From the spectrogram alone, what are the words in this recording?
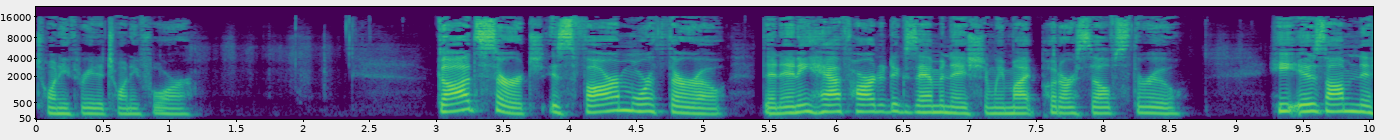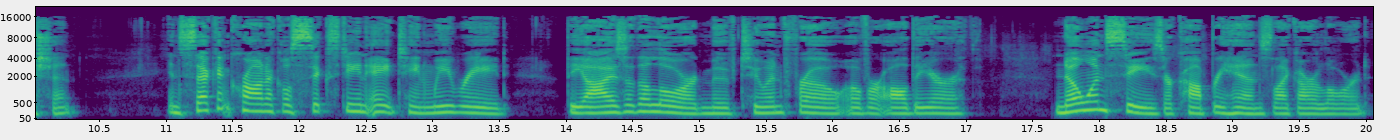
23 24. God's search is far more thorough than any half-hearted examination we might put ourselves through. He is omniscient. In 2 Chronicles 16:18 we read, "The eyes of the Lord move to and fro over all the earth. No one sees or comprehends like our Lord."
